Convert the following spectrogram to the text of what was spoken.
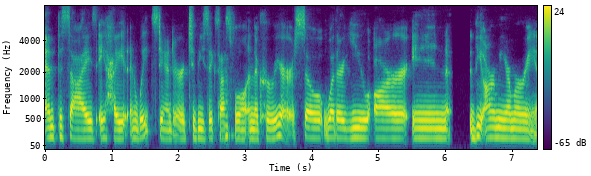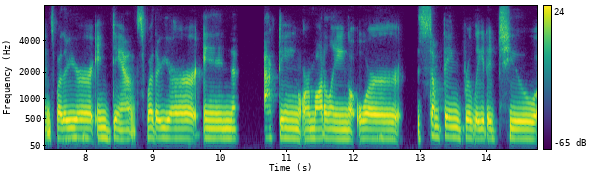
emphasize a height and weight standard to be successful in the career. So whether you are in the army or marines, whether mm-hmm. you're in dance, whether you're in acting or modeling or something related to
